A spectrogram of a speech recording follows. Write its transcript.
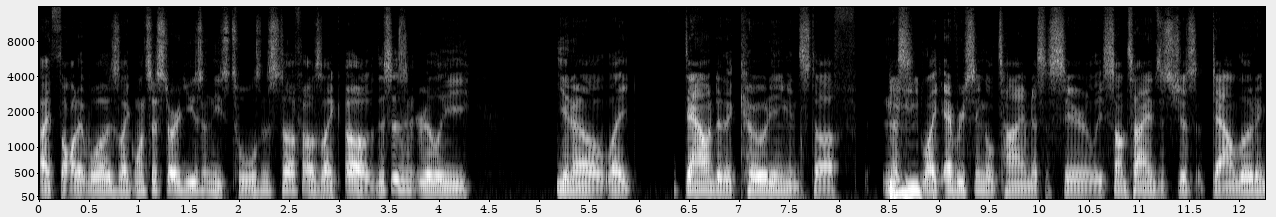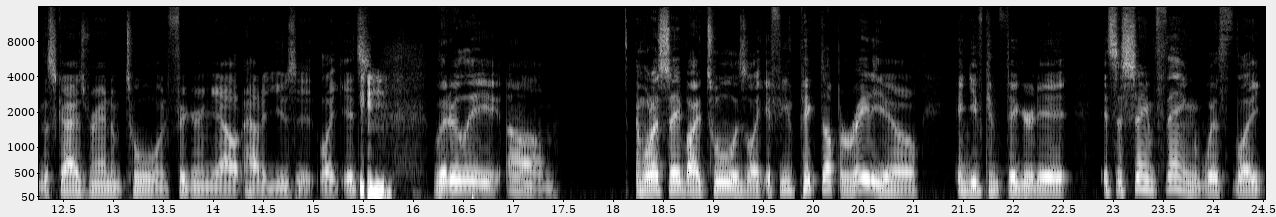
i thought it was like once i started using these tools and stuff i was like oh this isn't really you know like down to the coding and stuff Mhm. like every single time necessarily sometimes it's just downloading this guy's random tool and figuring out how to use it like it's Mhm. literally um and what i say by tool is like if you've picked up a radio and you've configured it it's the same thing with like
